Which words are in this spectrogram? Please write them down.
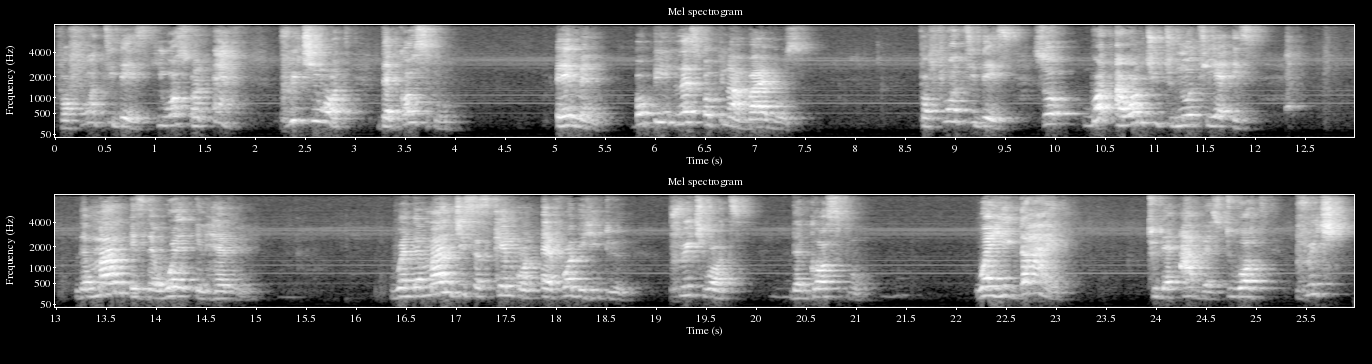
For 40 days, he was on earth preaching what? The gospel. Amen. Open, let's open our Bibles. For 40 days. So, what I want you to note here is the man is the word in heaven. When the man Jesus came on earth, what did he do? Preach what? The gospel. When he died to the abyss, to what? Preach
